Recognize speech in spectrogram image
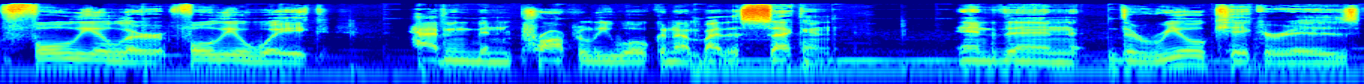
fully alert, fully awake, having been properly woken up by the second. And then the real kicker is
